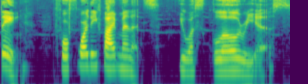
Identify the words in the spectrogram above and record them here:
thing for 45 minutes. It was glorious.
